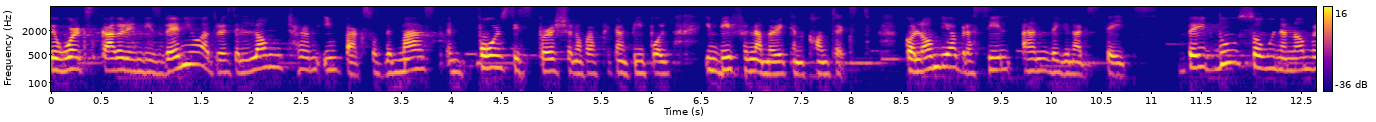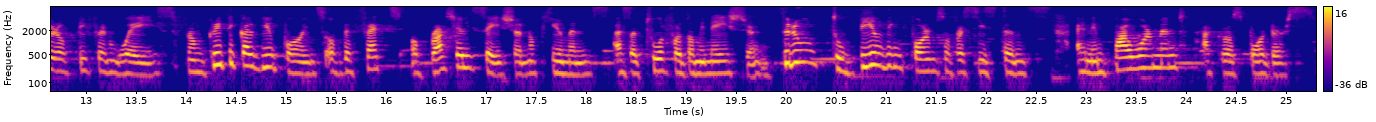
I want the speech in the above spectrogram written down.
The works gathered in this venue address the long-term impacts of the mass and forced dispersion of African people in different American contexts, Colombia, Brazil, and the United States. They do so in a number of different ways, from critical viewpoints of the effects of racialization of humans as a tool for domination, through to building forms of resistance and empowerment across borders.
